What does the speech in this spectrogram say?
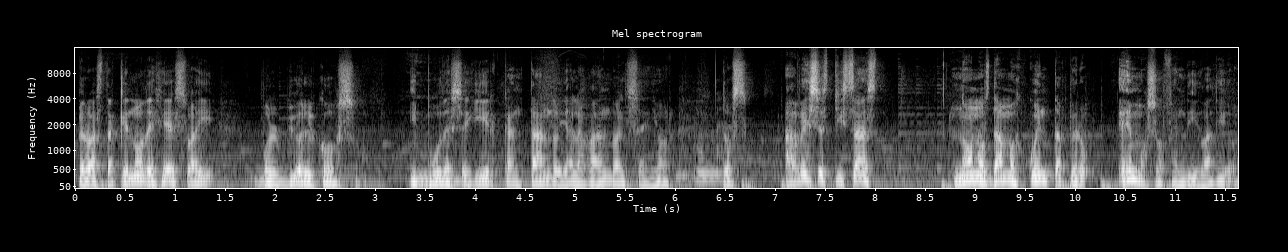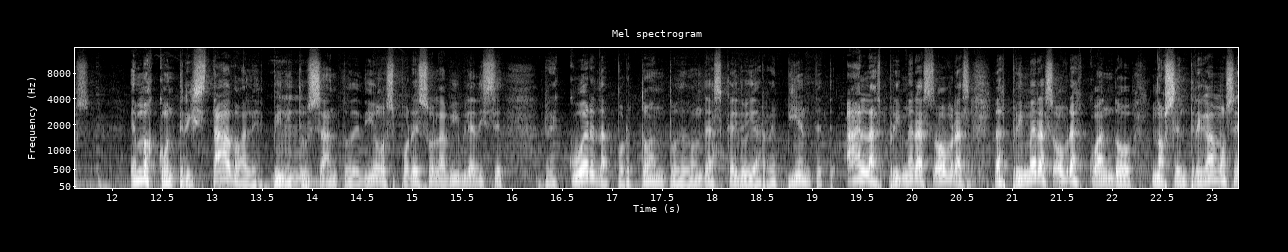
Pero hasta que no dejé eso ahí, volvió el gozo. Y mm. pude seguir cantando y alabando al Señor. Entonces, a veces quizás no nos damos cuenta, pero hemos ofendido a Dios. Hemos contristado al Espíritu Santo de Dios. Por eso la Biblia dice, recuerda por tanto de dónde has caído y arrepiéntete. A las primeras obras, las primeras obras cuando nos entregamos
